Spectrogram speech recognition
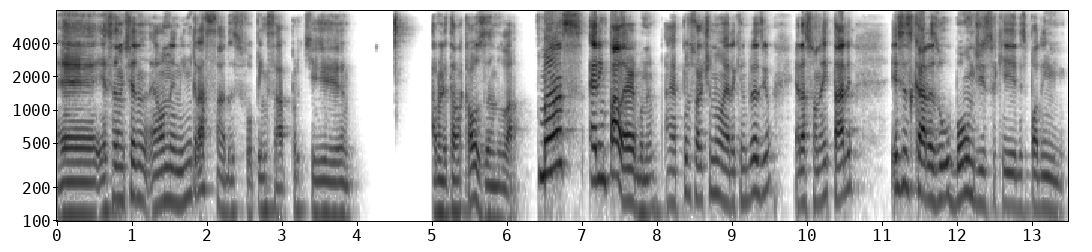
É, essa notícia ela não é nem engraçada se for pensar, porque a mulher estava causando lá. Mas era em Palermo, né? É, por sorte não era aqui no Brasil, era só na Itália. Esses caras, o bom disso é que eles podem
